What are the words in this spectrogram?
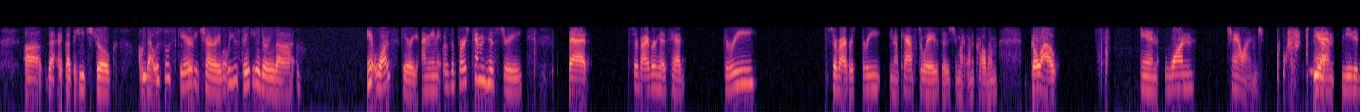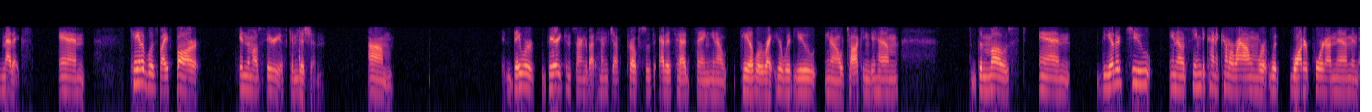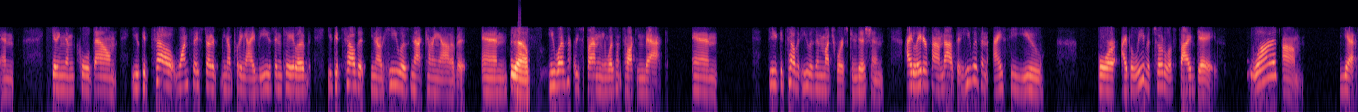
uh that got the heat stroke. Um, that was so scary, Cherry. What were you thinking during that? It was scary. I mean, it was the first time in history that Survivor has had three survivors, three, you know, castaways, as you might want to call them, go out in one challenge Yeah. and needed medics. And Caleb was by far in the most serious condition. Um, they were very concerned about him. Jeff Probst was at his head saying, you know, Caleb, we're right here with you, you know, talking to him the most. And the other two, you know, seemed to kind of come around with water poured on them and, and getting them cooled down. you could tell once they started, you know, putting IVs in Caleb, you could tell that, you know, he was not coming out of it. And Yeah. he wasn't responding, he wasn't talking back. And so you could tell that he was in much worse condition. I later found out that he was in ICU for I believe a total of 5 days. What? Um yes.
